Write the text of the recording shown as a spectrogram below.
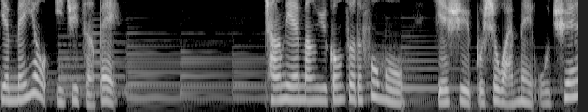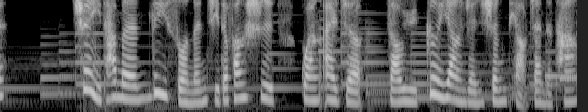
也没有一句责备。常年忙于工作的父母，也许不是完美无缺，却以他们力所能及的方式关爱着遭遇各样人生挑战的他。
